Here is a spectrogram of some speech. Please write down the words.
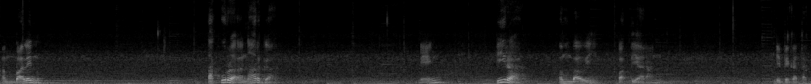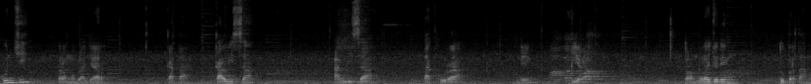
ambalenu, takura anarga. Deng pira embawi pak piaran DP kata kunci orang mau belajar kata kawisa ambisa takura deng pira. Orang mulai jodeng tu pertama.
